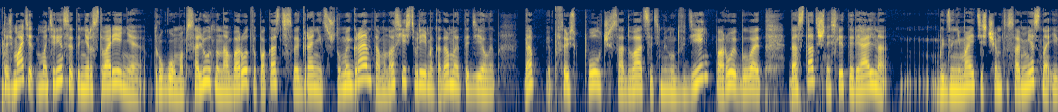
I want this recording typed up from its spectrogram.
то есть мать, материнство это не растворение в другом, абсолютно наоборот, вы показываете свои границы, что мы играем там, у нас есть время, когда мы это делаем. Да, я повторюсь, полчаса, 20 минут в день порой бывает достаточно, если это реально вы занимаетесь чем-то совместно, и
